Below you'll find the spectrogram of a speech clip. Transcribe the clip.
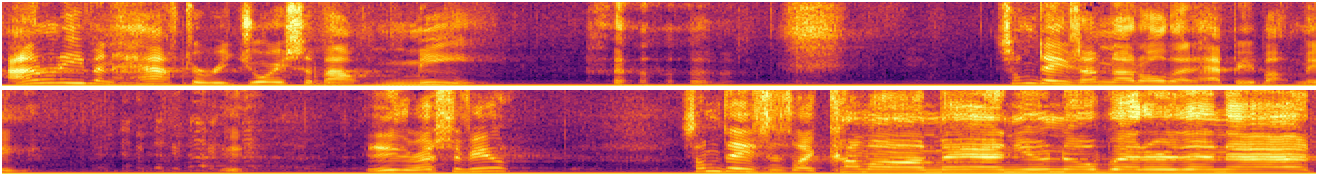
I don't even have to rejoice about me. Some days I'm not all that happy about me. Any of the rest of you? Some days it's like, come on, man, you know better than that.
